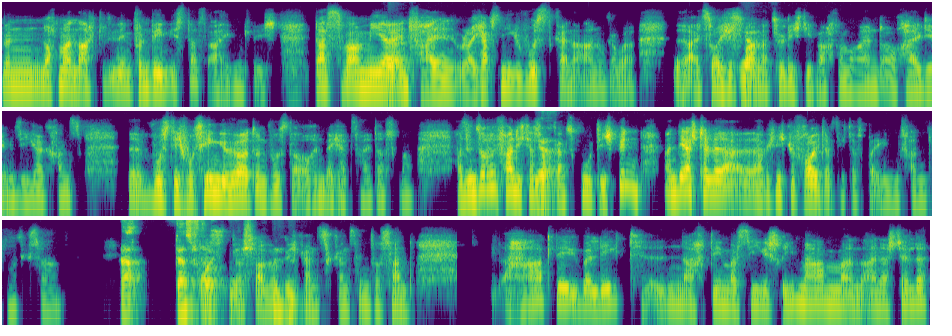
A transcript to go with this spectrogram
nochmal nachgelesen, von wem ist das eigentlich? Das war mir ja. entfallen oder ich habe es nie gewusst, keine Ahnung, aber äh, als solches ja. war natürlich die Wacht am Rhein und auch Heidi im Siegerkranz. Äh, wusste ich, wo es hingehört und wusste auch, in welcher Zeit das war. Also insofern fand ich das ja. auch ganz gut. Ich bin an der Stelle, äh, habe ich mich gefreut, dass ich das bei Ihnen fand, muss ich sagen. Ja, das freut das, mich. Das war wirklich ganz, ganz interessant. Hartley überlegt, äh, nach dem, was Sie geschrieben haben, an einer Stelle,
